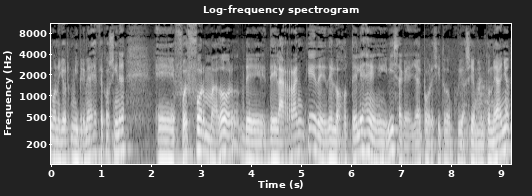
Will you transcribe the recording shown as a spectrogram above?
Bueno, yo, mi primer jefe de cocina eh, fue formador de, del arranque de, de, los hoteles en Ibiza, que ya el pobrecito murió hace un montón de años,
